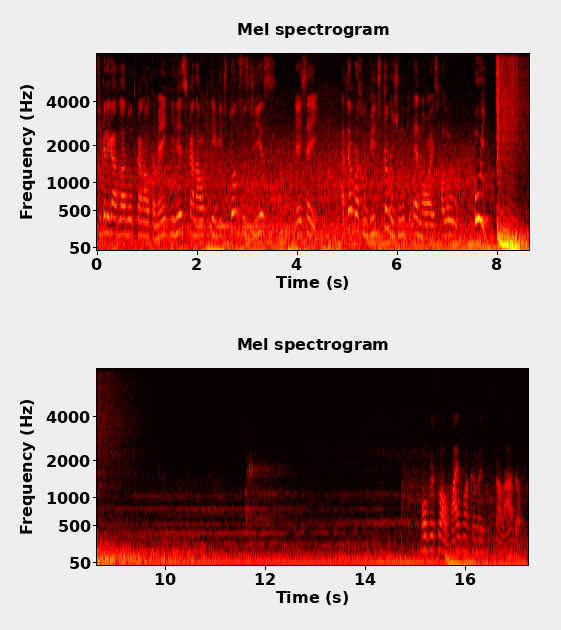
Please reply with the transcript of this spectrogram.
Fica ligado lá no outro canal também. E nesse canal aqui tem vídeo todos os dias. E é isso aí. Até o próximo vídeo. Tamo junto. É nóis. Falou. Fui! Bom, pessoal, mais uma câmera aqui instalada. Ó.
